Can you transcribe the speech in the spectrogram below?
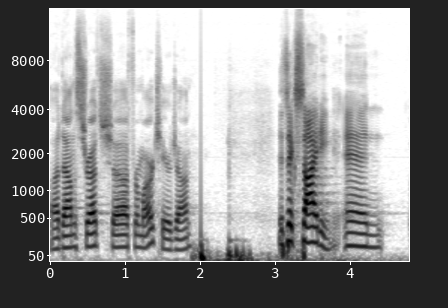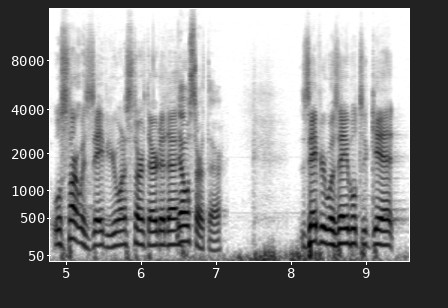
uh, down the stretch uh, for March here, John. It's exciting. And we'll start with Xavier. You want to start there today? Yeah, we'll start there. Xavier was able to get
